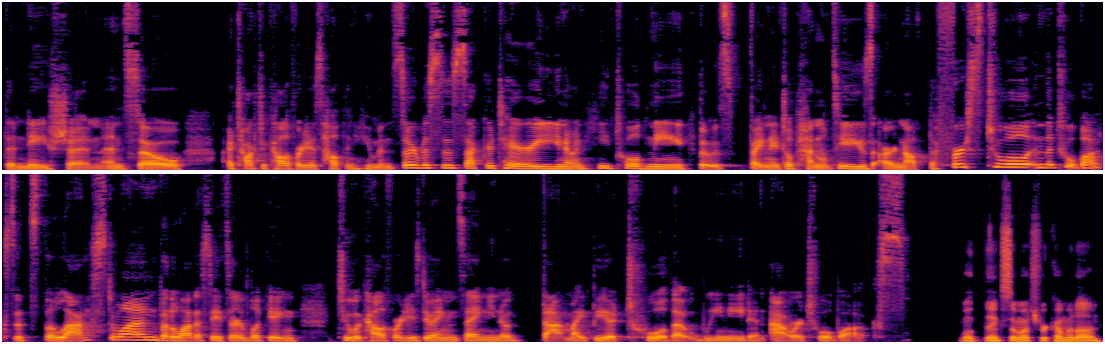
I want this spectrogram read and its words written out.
the nation. And so I talked to California's Health and Human Services Secretary, you know, and he told me those financial penalties are not the first tool in the toolbox. It's the last one. But a lot of states are looking to what California is doing and saying, you know, that might be a tool that we need in our toolbox. Well, thanks so much for coming on.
